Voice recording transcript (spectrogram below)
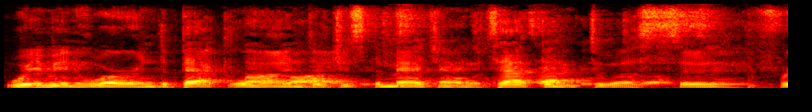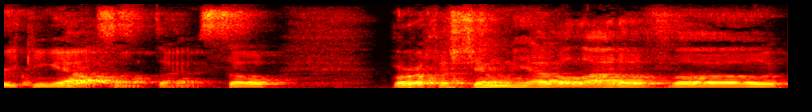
women who are in the back line, they're just imagining what's happening to us, uh, freaking out sometimes. So Baruch Hashem, we have a lot of uh,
